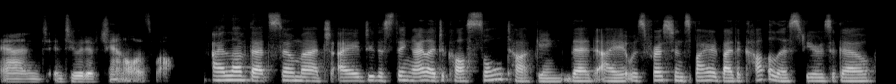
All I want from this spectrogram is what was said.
and intuitive channel as well. I love that so much. I do this thing I like to call soul talking that I was first inspired by the Kabbalist years ago.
